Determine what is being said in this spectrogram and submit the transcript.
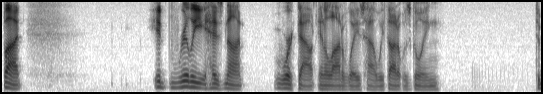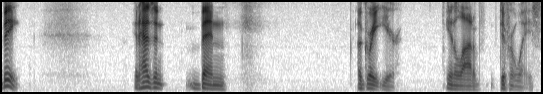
But it really has not worked out in a lot of ways how we thought it was going to be. It hasn't been a great year in a lot of different ways.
